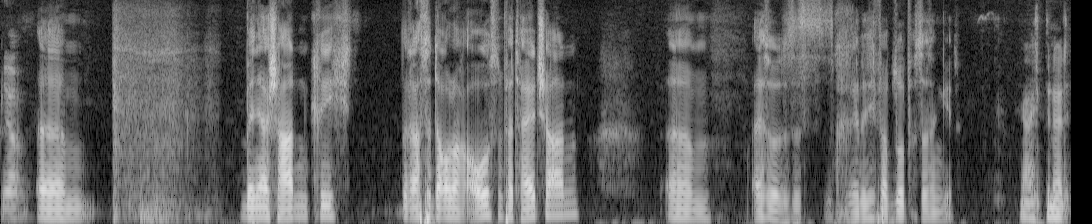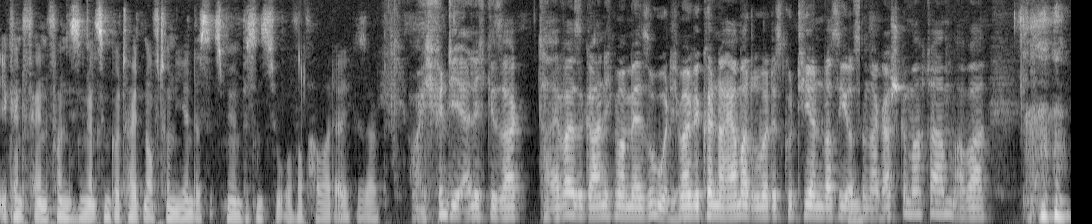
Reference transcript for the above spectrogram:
Ja. Ähm, wenn er Schaden kriegt, rastet er auch noch aus und verteilt Schaden. Ähm, also das ist relativ absurd, was das angeht. Ja, ich bin halt eh kein Fan von diesen ganzen Gottheiten auf Turnieren. Das ist mir ein bisschen zu overpowered, ehrlich gesagt. Aber ich finde die ehrlich gesagt teilweise gar nicht mal mehr so gut. Ich meine, wir können nachher mal drüber diskutieren, was sie Hm. aus dem Nagash gemacht haben, aber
